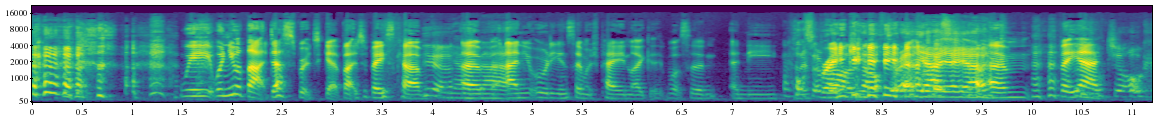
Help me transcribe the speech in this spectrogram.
we when you're that desperate to get back to base camp Yeah. Yeah, um, and you're already in so much pain like what's a, a knee kind What's of a break run after yeah. Yeah, yeah, um, but yeah Little jog.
